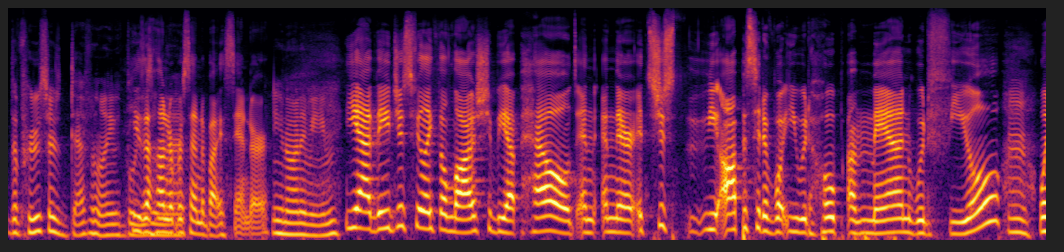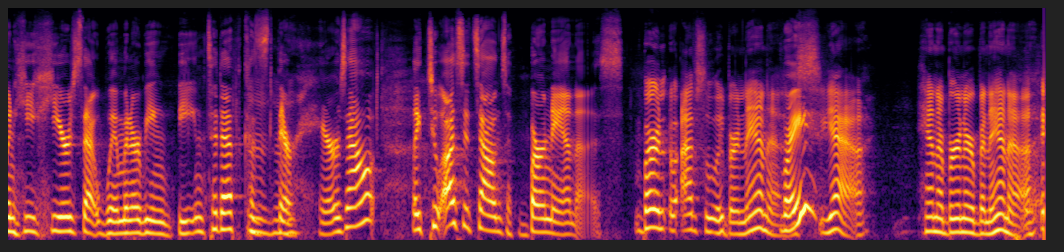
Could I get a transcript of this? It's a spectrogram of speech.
the producer's definitely He's believes in hundred that. percent a bystander. You know what I mean? Yeah, they just feel like the laws should be upheld, and and they're it's just the opposite of what you would hope a man would feel Mm. when he hears that women are being beaten to death because Mm-hmm. their hair's out. Like to us, it sounds bananas. Burn absolutely bananas. Right? Yeah. Hannah Berner banana.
